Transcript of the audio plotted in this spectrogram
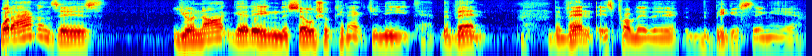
What happens is you're not getting the social connect you need, the vent. The vent is probably the the biggest thing here.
